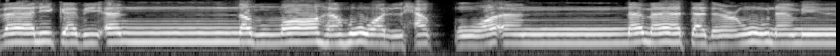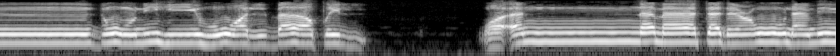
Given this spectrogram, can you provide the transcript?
ذلك بان الله هو الحق وان ما تدعون من دونه هو الباطل وان ما تدعون من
